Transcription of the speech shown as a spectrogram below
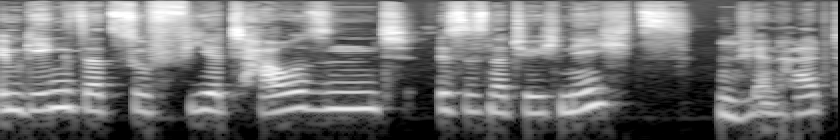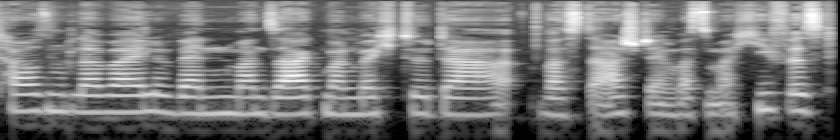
Im Gegensatz zu 4000 ist es natürlich nichts. Mhm. 4.500 mittlerweile, wenn man sagt, man möchte da was darstellen, was im Archiv ist.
